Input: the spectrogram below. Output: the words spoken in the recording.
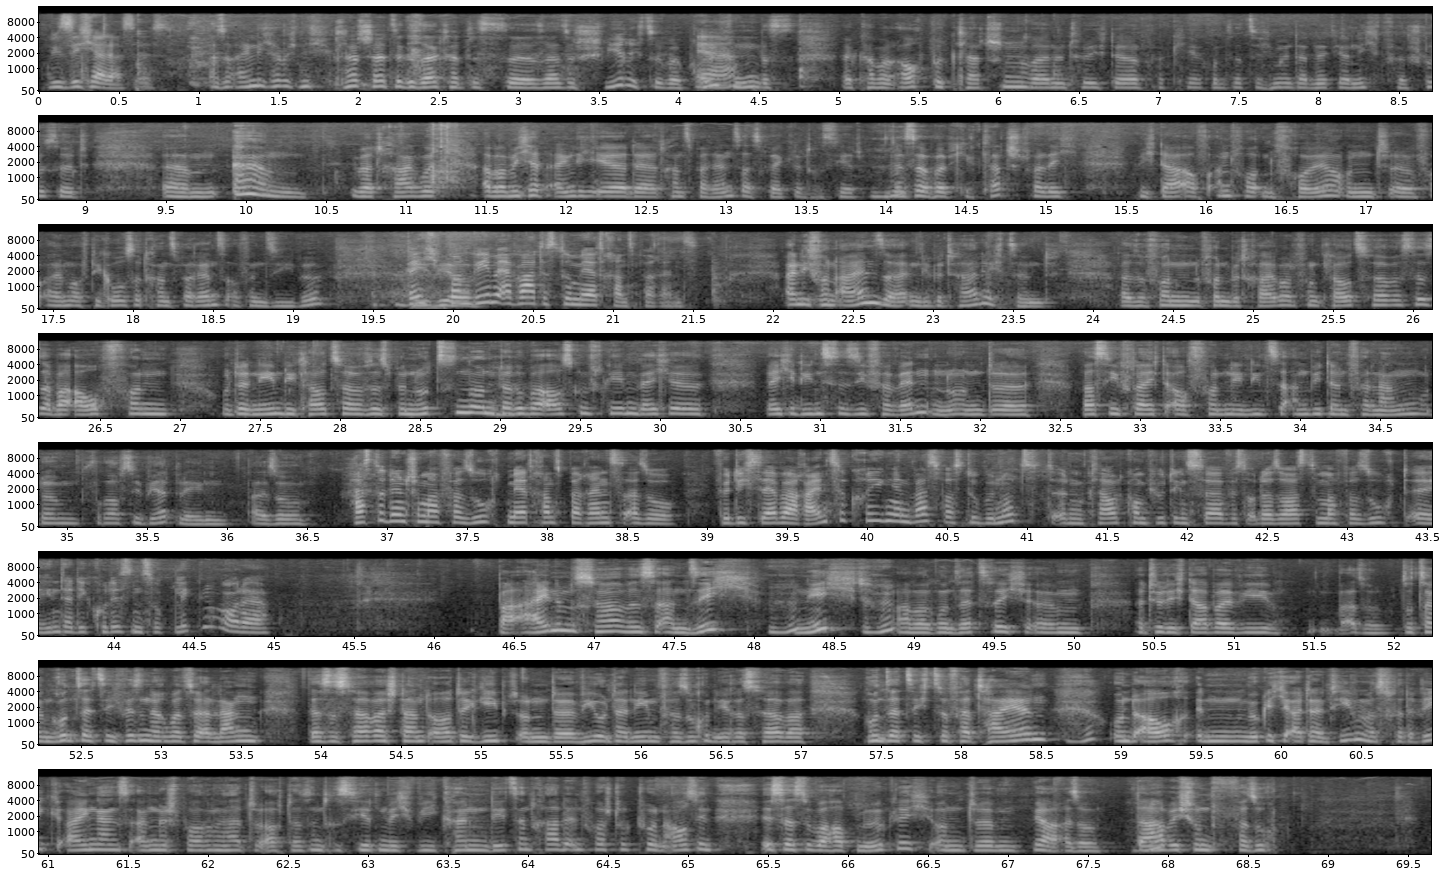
Wie sicher das ist. Also eigentlich habe ich nicht geklatscht, als er gesagt hat, das äh, sei so schwierig zu überprüfen. Ja. Das äh, kann man auch beklatschen, weil natürlich der Verkehr grundsätzlich im Internet ja nicht verschlüsselt ähm, übertragen wird. Aber mich hat eigentlich eher der Transparenzaspekt interessiert. Mhm. Deshalb habe ich geklatscht, weil ich mich da auf Antworten freue und äh, vor allem auf die große Transparenzoffensive. Welch, von wem erwartest du mehr Transparenz? Eigentlich von allen Seiten, die beteiligt sind. Also von, von Betreibern von Cloud-Services, aber auch von Unternehmen, die Cloud-Services benutzen und mhm. darüber Auskunft geben, welche, welche Dienste sie verwenden und äh, was sie vielleicht auch von den Diensteanbietern verlangen oder worauf sie Wert legen. Also Hast du denn schon mal versucht, mehr Transparenz also für dich selber reinzukriegen in was, was du benutzt, ein Cloud Computing Service oder so? Hast du mal versucht, äh, hinter die Kulissen zu blicken oder? Bei einem Service an sich mhm. nicht, mhm. aber grundsätzlich ähm, natürlich dabei, wie, also sozusagen grundsätzlich Wissen darüber zu erlangen, dass es Serverstandorte gibt und äh, wie Unternehmen versuchen, ihre Server grundsätzlich zu verteilen mhm. und auch in mögliche Alternativen, was Frederik eingangs angesprochen hat. Auch das interessiert mich, wie können dezentrale Infrastrukturen aussehen? Ist das überhaupt möglich? Und ähm, ja, also da mhm. habe ich schon versucht,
